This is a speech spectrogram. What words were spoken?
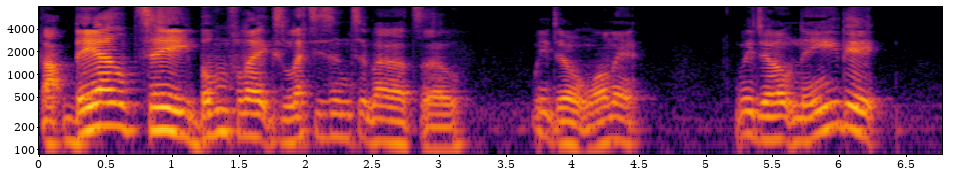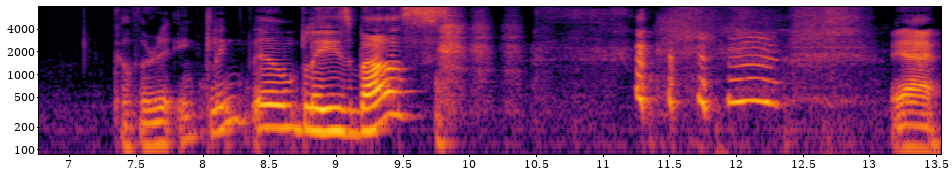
that BLT, bumflakes, lettuce and tomato. We don't want it. We don't need it. Cover it in cling film, please, boss. yeah,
